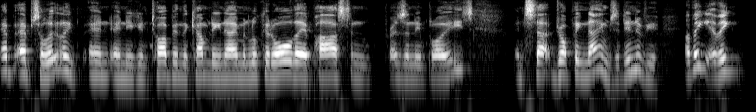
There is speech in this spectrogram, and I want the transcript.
Ab- absolutely, and and you can type in the company name and look at all their past and present employees, and start dropping names at interview. I think I think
